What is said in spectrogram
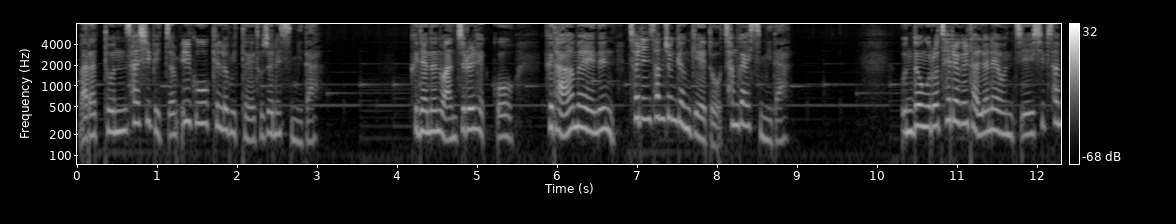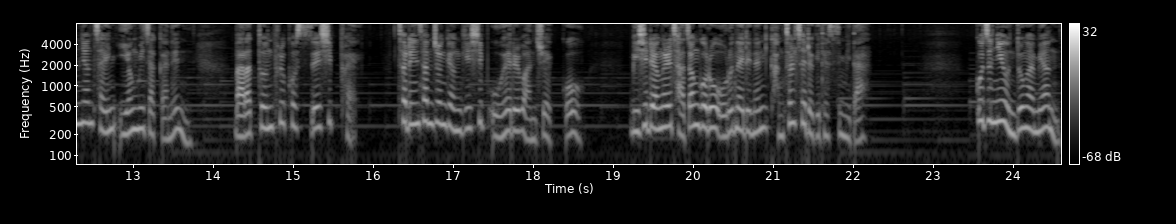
마라톤 42.195km에 도전했습니다. 그녀는 완주를 했고 그 다음 해에는 철인 3종 경기에도 참가했습니다. 운동으로 체력을 단련해온 지 13년 차인 이영미 작가는 마라톤 풀코스 10회, 철인 3종 경기 15회를 완주했고 미시령을 자전거로 오르내리는 강철 체력이 됐습니다. 꾸준히 운동하면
